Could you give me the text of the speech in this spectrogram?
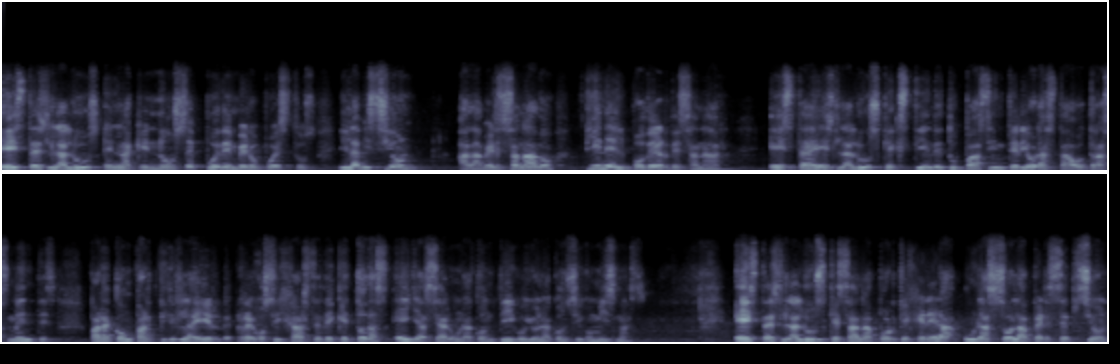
Esta es la luz en la que no se pueden ver opuestos, y la visión, al haber sanado, tiene el poder de sanar. Esta es la luz que extiende tu paz interior hasta otras mentes, para compartirla y regocijarse de que todas ellas sean una contigo y una consigo mismas. Esta es la luz que sana porque genera una sola percepción,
